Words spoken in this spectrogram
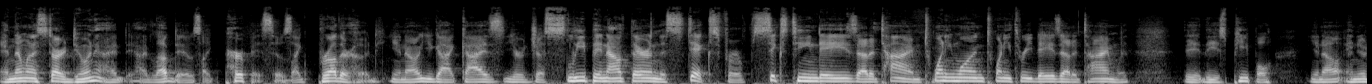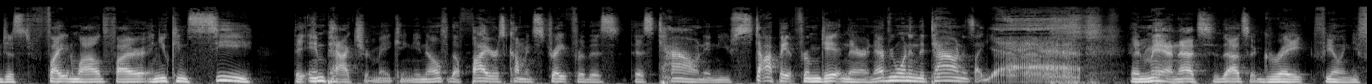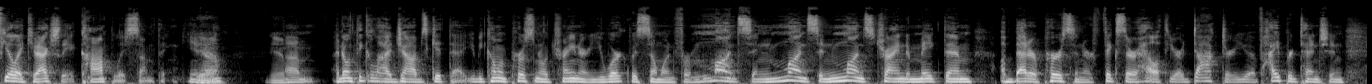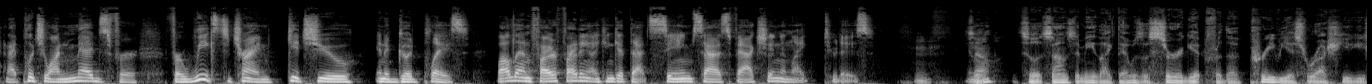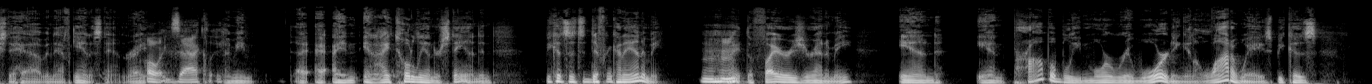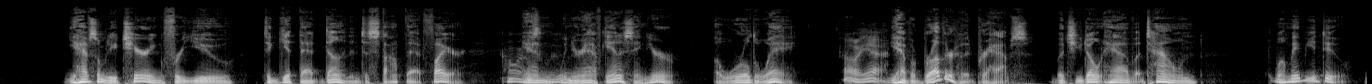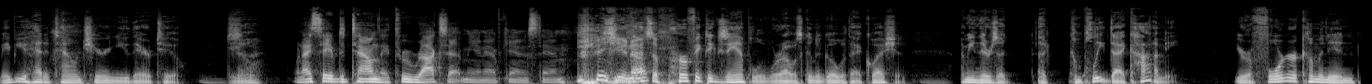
And then when I started doing it, I, I loved it. It was like purpose. It was like brotherhood. You know, you got guys, you're just sleeping out there in the sticks for 16 days at a time, 21, 23 days at a time with the, these people, you know, and you're just fighting wildfire and you can see the impact you're making, you know, if the fire's coming straight for this, this town and you stop it from getting there and everyone in the town is like, yeah. And man, that's, that's a great feeling. You feel like you actually accomplished something, you know? Yeah. Um, I don't think a lot of jobs get that. You become a personal trainer, you work with someone for months and months and months trying to make them a better person or fix their health. You're a doctor, you have hypertension, and I put you on meds for, for weeks to try and get you in a good place. Wildland firefighting, I can get that same satisfaction in like two days. You so, know? so it sounds to me like that was a surrogate for the previous rush you used to have in Afghanistan, right? Oh, exactly. I mean, I, I, and I totally understand, and because it's a different kind of enemy, mm-hmm. right? The fire is your enemy, and and probably more rewarding in a lot of ways because you have somebody cheering for you to get that done and to stop that fire. Oh, and when you're in Afghanistan, you're a world away. Oh yeah. You have a brotherhood, perhaps, but you don't have a town. Well, maybe you do. Maybe you had a town cheering you there too. You know, When I saved a town, they threw rocks at me in Afghanistan. See, know, that's a perfect example of where I was going to go with that question. I mean, there's a, a complete dichotomy. You're a foreigner coming in,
